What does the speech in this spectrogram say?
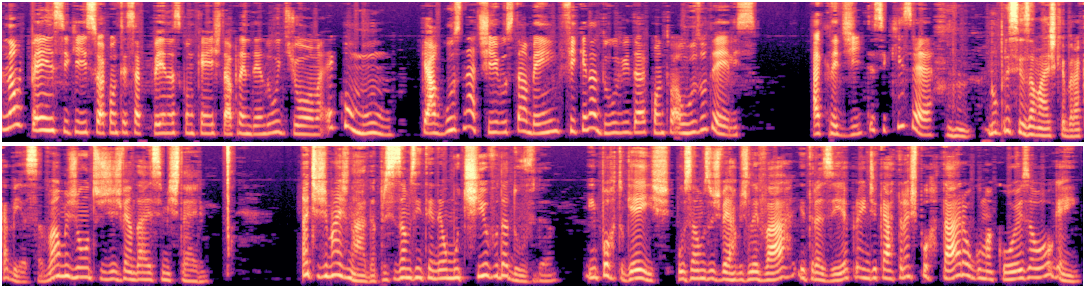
Não pense que isso aconteça apenas com quem está aprendendo o idioma. É comum que alguns nativos também fiquem na dúvida quanto ao uso deles. Acredite se quiser. Uhum. Não precisa mais quebrar a cabeça. Vamos juntos desvendar esse mistério. Antes de mais nada, precisamos entender o motivo da dúvida. Em português, usamos os verbos levar e trazer para indicar transportar alguma coisa ou alguém.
